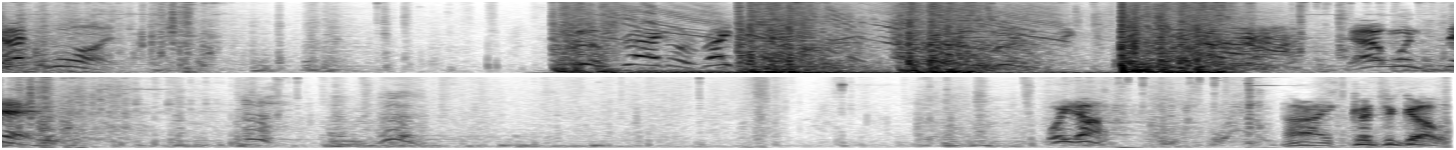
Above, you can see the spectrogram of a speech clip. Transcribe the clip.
That's one. Straggler, right there. That one's dead. Wait up. All right, good to go.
